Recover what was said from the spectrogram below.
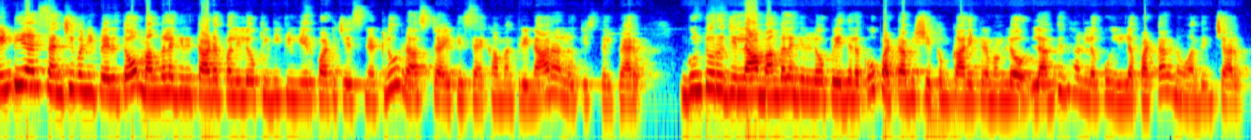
ఎన్టీఆర్ సంజీవని పేరుతో మంగళగిరి తాడపల్లిలో క్లినిక్లు ఏర్పాటు చేసినట్లు రాష్ట్ర ఐటీ శాఖ మంత్రి నారా లోకేష్ తెలిపారు. గుంటూరు జిల్లా మంగళగిరిలో పేదలకు పట్టాభిషేకం కార్యక్రమంలో లబ్ధిదారులకు ఇళ్ళ పట్టాలను అందించారు.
